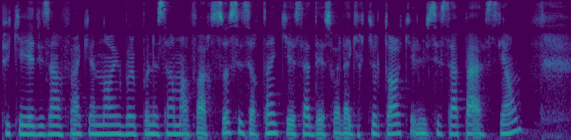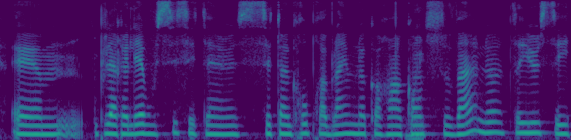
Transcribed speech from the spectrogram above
puis qu'il y a des enfants que non, ils ne veulent pas nécessairement faire ça. C'est certain que ça déçoit l'agriculteur, que lui, c'est sa passion. Euh, puis la relève aussi, c'est un, c'est un gros problème qu'on rencontre souvent. Là. Eux, c'est,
